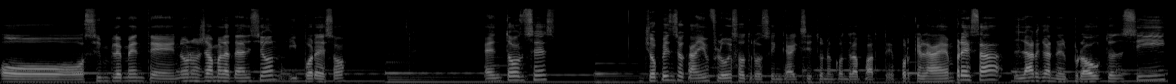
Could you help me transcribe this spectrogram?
o simplemente no nos llama la atención y por eso. Entonces, yo pienso que hay influye otros en que existe una contraparte, porque las empresas largan el producto en sí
